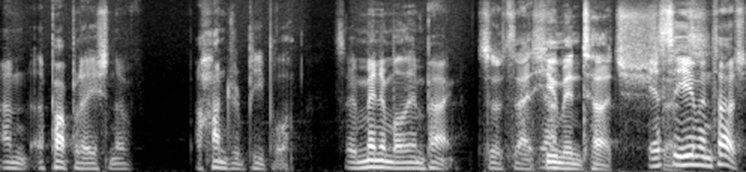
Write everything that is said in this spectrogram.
and a population of 100 people. So minimal impact. So it's that yeah. human touch. It's the human touch,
